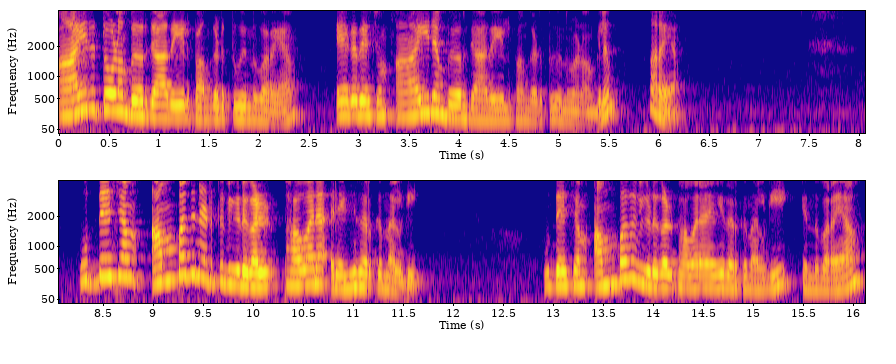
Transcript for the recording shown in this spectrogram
ആയിരത്തോളം പേർ ജാഥയിൽ പങ്കെടുത്തു എന്ന് പറയാം. ഏകദേശം ആയിരം പേർ ജാഥയിൽ പങ്കെടുത്തു എന്ന് വേണമെങ്കിലും പറയാം. ഉദ്ദേശം അമ്പതിനടുത്ത് വീടുകൾ ഭവനരഹിതർക്ക് നൽകി. ഉദ്ദേശം അമ്പത് വീടുകൾ ഭവനരഹിതർക്ക് നൽകി എന്ന് പറയാം.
